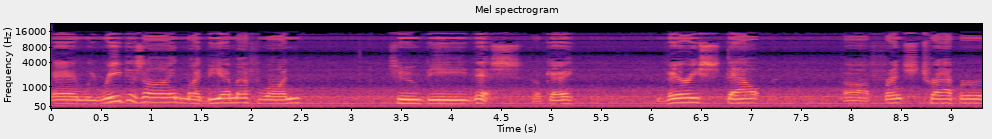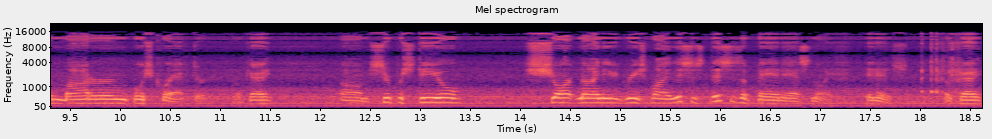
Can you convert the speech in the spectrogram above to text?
and we redesigned my BMF1 to be this. Okay, very stout uh, French trapper, modern bushcrafter. Okay, um, super steel, sharp 90 degree spine. This is this is a badass knife. It is. Okay,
